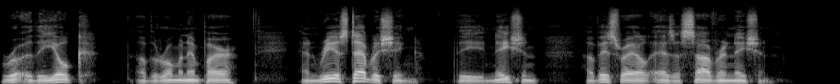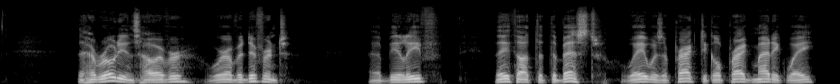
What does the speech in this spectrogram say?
the yoke of the Roman Empire and reestablishing the nation of Israel as a sovereign nation. The Herodians, however, were of a different uh, belief. They thought that the best way was a practical, pragmatic way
